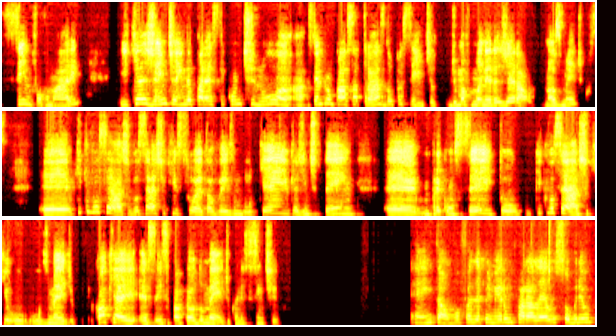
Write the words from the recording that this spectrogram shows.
se informarem e que a gente ainda parece que continua sempre um passo atrás do paciente, de uma maneira geral, nós médicos. É, o que, que você acha? Você acha que isso é talvez um bloqueio que a gente tem, é, um preconceito? O que, que você acha que os médicos, qual que é esse papel do médico nesse sentido? É, então, vou fazer primeiro um paralelo sobre o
